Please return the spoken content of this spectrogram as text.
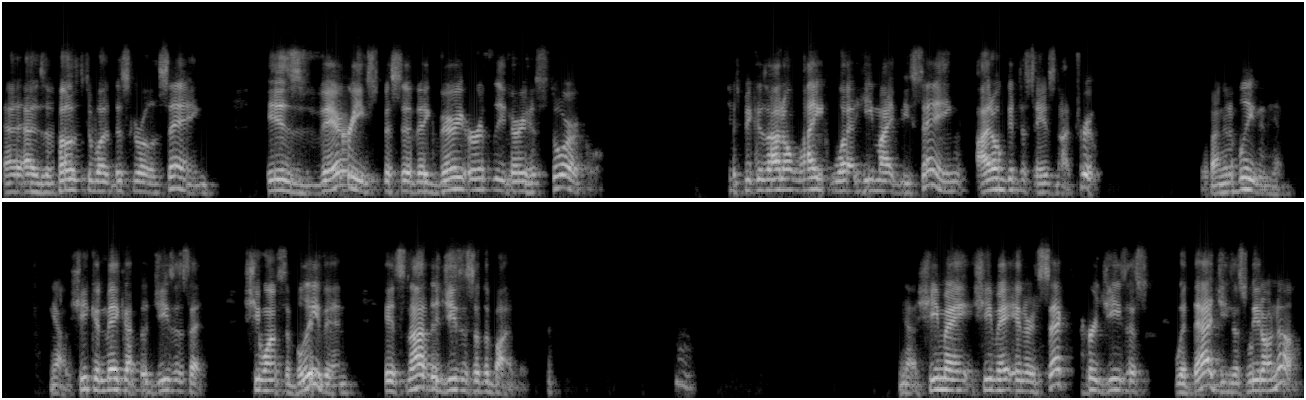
as opposed to what this girl is saying, is very specific, very earthly, very historical. Just because I don't like what he might be saying, I don't get to say it's not true. If I'm going to believe in him, you know, she can make up the Jesus that she wants to believe in. It's not the Jesus of the Bible. Hmm. Now she may she may intersect her Jesus with that Jesus. We don't know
